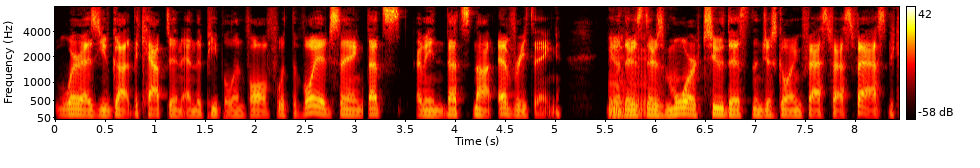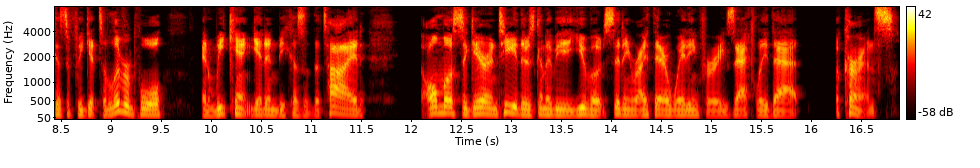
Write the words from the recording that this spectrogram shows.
Whereas you've got the captain and the people involved with the voyage saying that's, I mean, that's not everything. You know, mm-hmm. there's there's more to this than just going fast, fast, fast. Because if we get to Liverpool and we can't get in because of the tide, almost a guarantee there's going to be a U-boat sitting right there waiting for exactly that occurrence.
